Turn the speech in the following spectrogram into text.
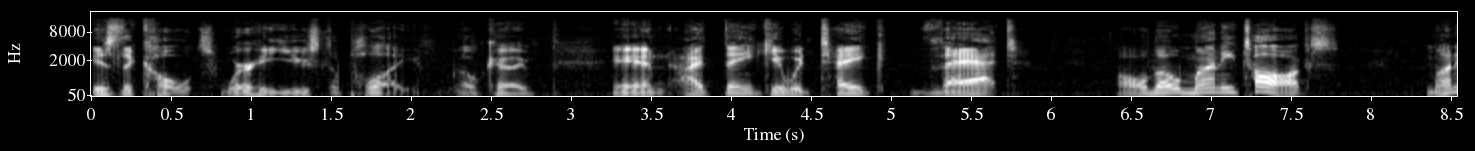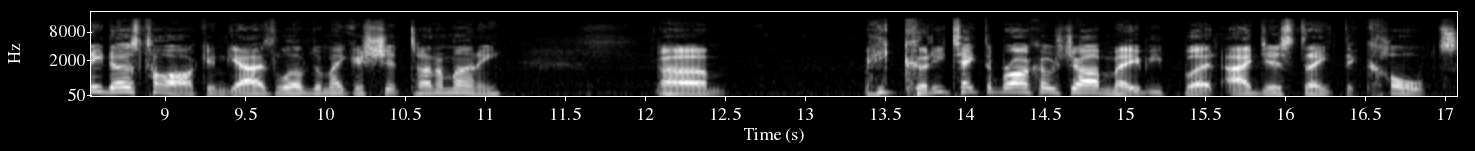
is the Colts where he used to play. Okay. And I think it would take that, although money talks, money does talk, and guys love to make a shit ton of money. Um, he could he take the Broncos job? Maybe, but I just think the Colts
